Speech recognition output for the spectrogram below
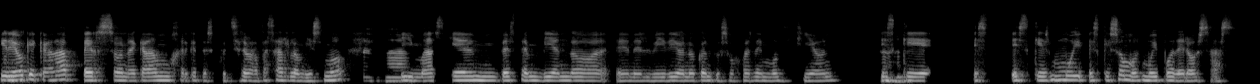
creo que cada persona, cada mujer que te escuche le va a pasar lo mismo y más quien te estén viendo en el vídeo no con tus ojos de emoción, es que es, es, que es muy es que somos muy poderosas.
